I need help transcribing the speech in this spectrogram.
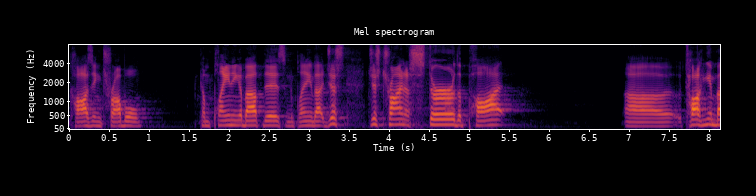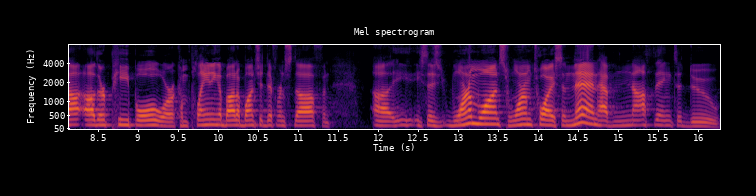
causing trouble, complaining about this and complaining about just, just trying to stir the pot, uh, talking about other people or complaining about a bunch of different stuff. And uh, he, he says, warn them once, warn them twice, and then have nothing to do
